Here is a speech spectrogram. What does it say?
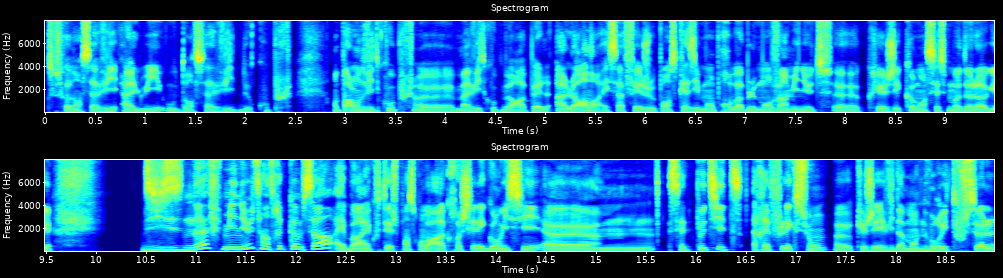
que ce soit dans sa vie à lui ou dans sa vie de couple. En parlant de de couple, euh, ma vie de couple me rappelle à l'ordre et ça fait, je pense, quasiment probablement 20 minutes euh, que j'ai commencé ce monologue. 19 minutes, un truc comme ça Eh ben, écoutez, je pense qu'on va raccrocher les gants ici. Euh, cette petite réflexion euh, que j'ai évidemment nourrie tout seul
